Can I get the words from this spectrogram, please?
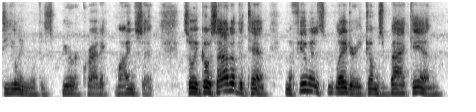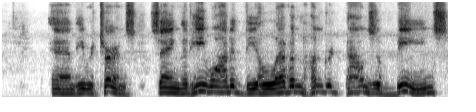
dealing with this bureaucratic mindset. So he goes out of the tent, and a few minutes later he comes back in, and he returns saying that he wanted the 1,100 pounds of beans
